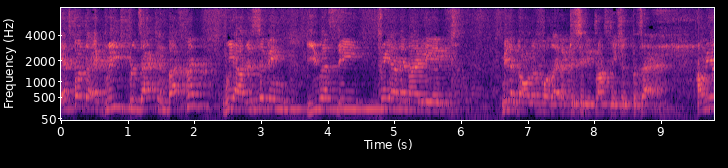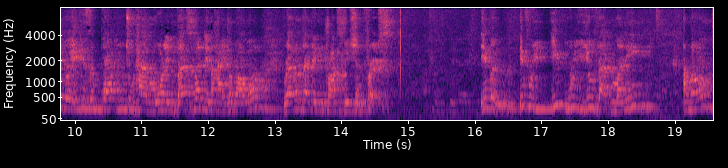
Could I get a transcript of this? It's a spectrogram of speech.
As per the agreed project investment, we are receiving USD 398 million dollars for the electricity transmission project. However, it is important to have more investment in hydropower rather than in transmission first. Even if we, if we use that money amount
